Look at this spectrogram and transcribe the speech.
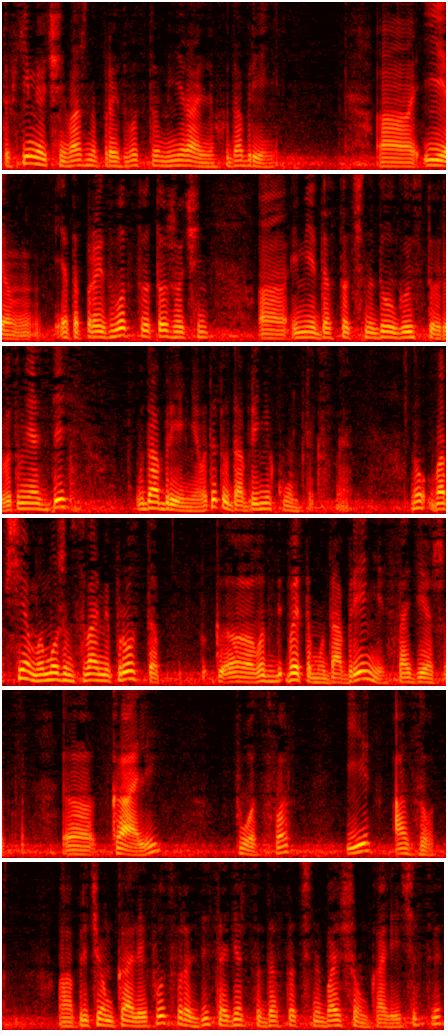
то в химии очень важно производство минеральных удобрений. А, И это производство тоже очень а, имеет достаточно долгую историю. Вот у меня здесь удобрение. Вот это удобрение комплексное. Ну, вообще мы можем с вами просто, э, вот в этом удобрении содержится э, калий, фосфор и азот. А, Причем калий и фосфора здесь содержатся в достаточно большом количестве,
